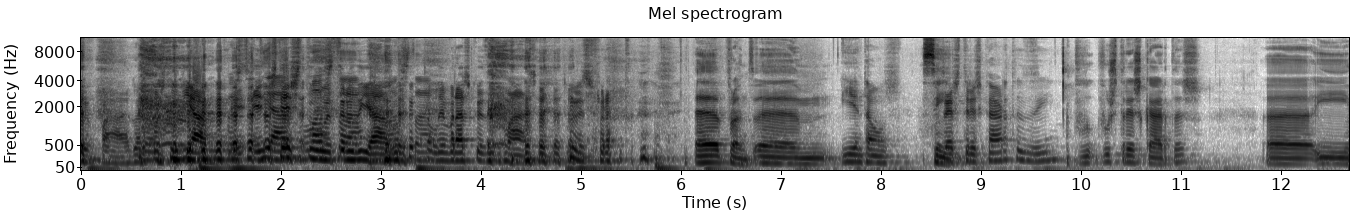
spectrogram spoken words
Epá, agora foste o diabo. Diabo, és tu lá a ser está, o diabo. A lembrar as coisas más. Mas pronto. Ah, pronto, um, E então, Sim. puseste três cartas e. Pu- pus três cartas ah, e.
